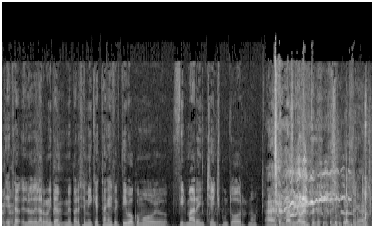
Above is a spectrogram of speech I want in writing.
El- esta- lo de la argonita me parece a mí que es tan efectivo como firmar en change.org, ¿no? Ah, básicamente, básicamente.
